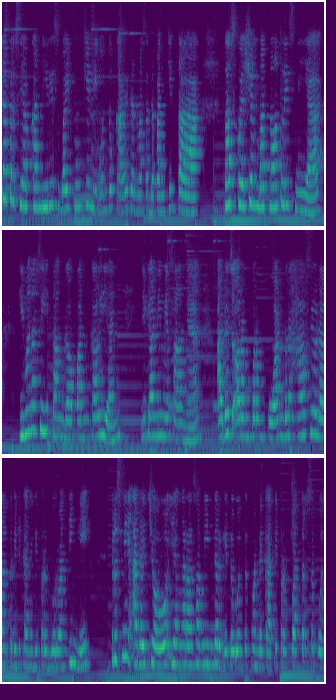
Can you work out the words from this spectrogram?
kita persiapkan diri sebaik mungkin nih untuk karir dan masa depan kita. Last question but not least nih ya, gimana sih tanggapan kalian jika nih misalnya ada seorang perempuan berhasil dalam pendidikannya di perguruan tinggi, terus nih ada cowok yang ngerasa minder gitu untuk mendekati perempuan tersebut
